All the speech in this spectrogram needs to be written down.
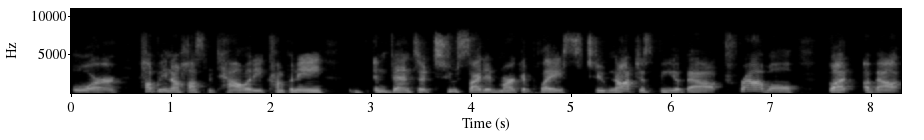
or helping a hospitality company invent a two sided marketplace to not just be about travel, but about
